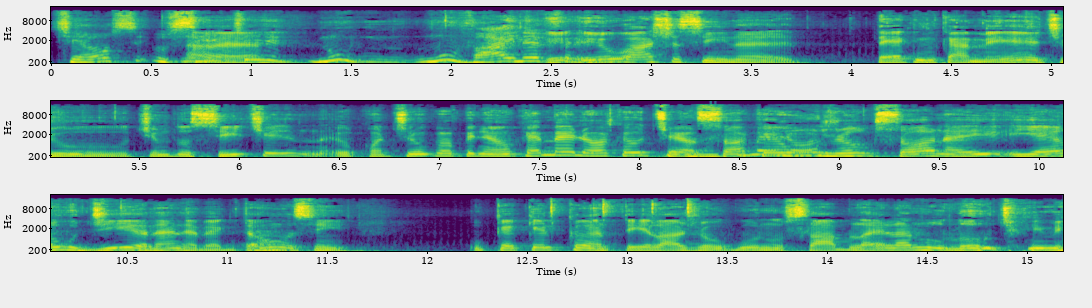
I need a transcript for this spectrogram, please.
Chelsea, o City é. não, não vai, né, Eu, Frei? eu acho assim, né? Tecnicamente, o time do City, eu continuo com a opinião que é melhor que o Chelsea. Só que melhor. é um jogo só, né? E, e é o dia, né, né, Beck? Então, assim, o que aquele Kanté lá jogou no sábado, lá ele anulou o time.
